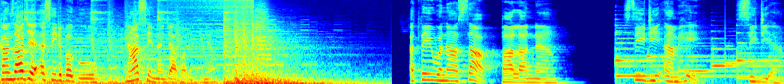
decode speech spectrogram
ခန်းစားချက်အစီတပုတ်ကိုနားဆင်နိုင်ကြပါပြီခင်ဗျာ။အသေးဝနာစပါလာနံ CDM ဟေ့ CDM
